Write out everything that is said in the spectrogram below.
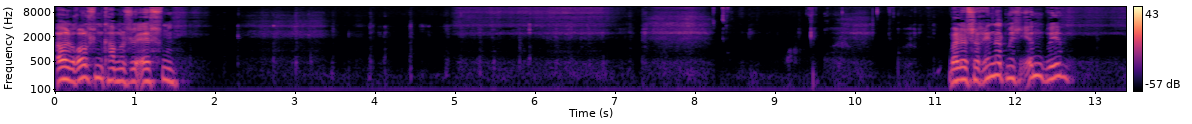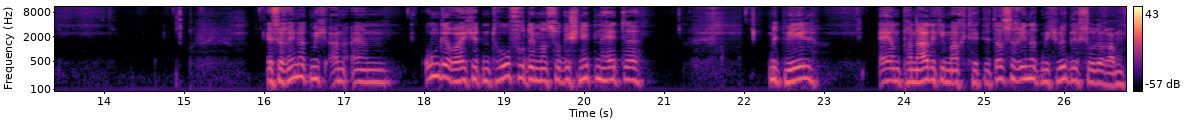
Aber trotzdem kann man sie essen. Weil es erinnert mich irgendwie, es erinnert mich an einen ungeräucherten Tofu, den man so geschnitten hätte, mit Mehl, Ei und Panade gemacht hätte. Das erinnert mich wirklich so daran.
